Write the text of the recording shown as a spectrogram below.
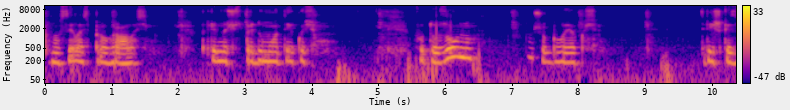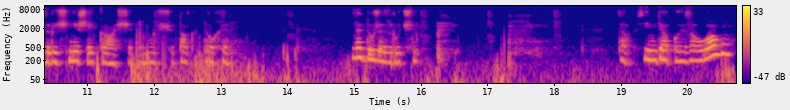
поносилась, програлась. Потрібно щось придумати, якусь фотозону, ну, щоб було якось трішки зручніше і краще, тому що так трохи не дуже зручно. Так, всім дякую за увагу,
